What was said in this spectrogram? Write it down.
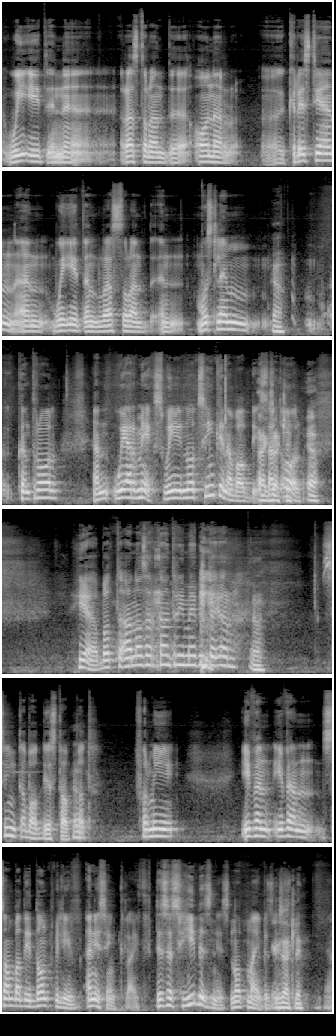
we eat in a restaurant uh, owner uh, Christian, and we eat in restaurant in Muslim Yeah. control, and we are mixed. We're not thinking about this at all. Yeah. Yeah, but another country maybe they are Yeah. think about this stuff. But for me, even even somebody don't believe anything like this is he business, not my business. Exactly. Yeah.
